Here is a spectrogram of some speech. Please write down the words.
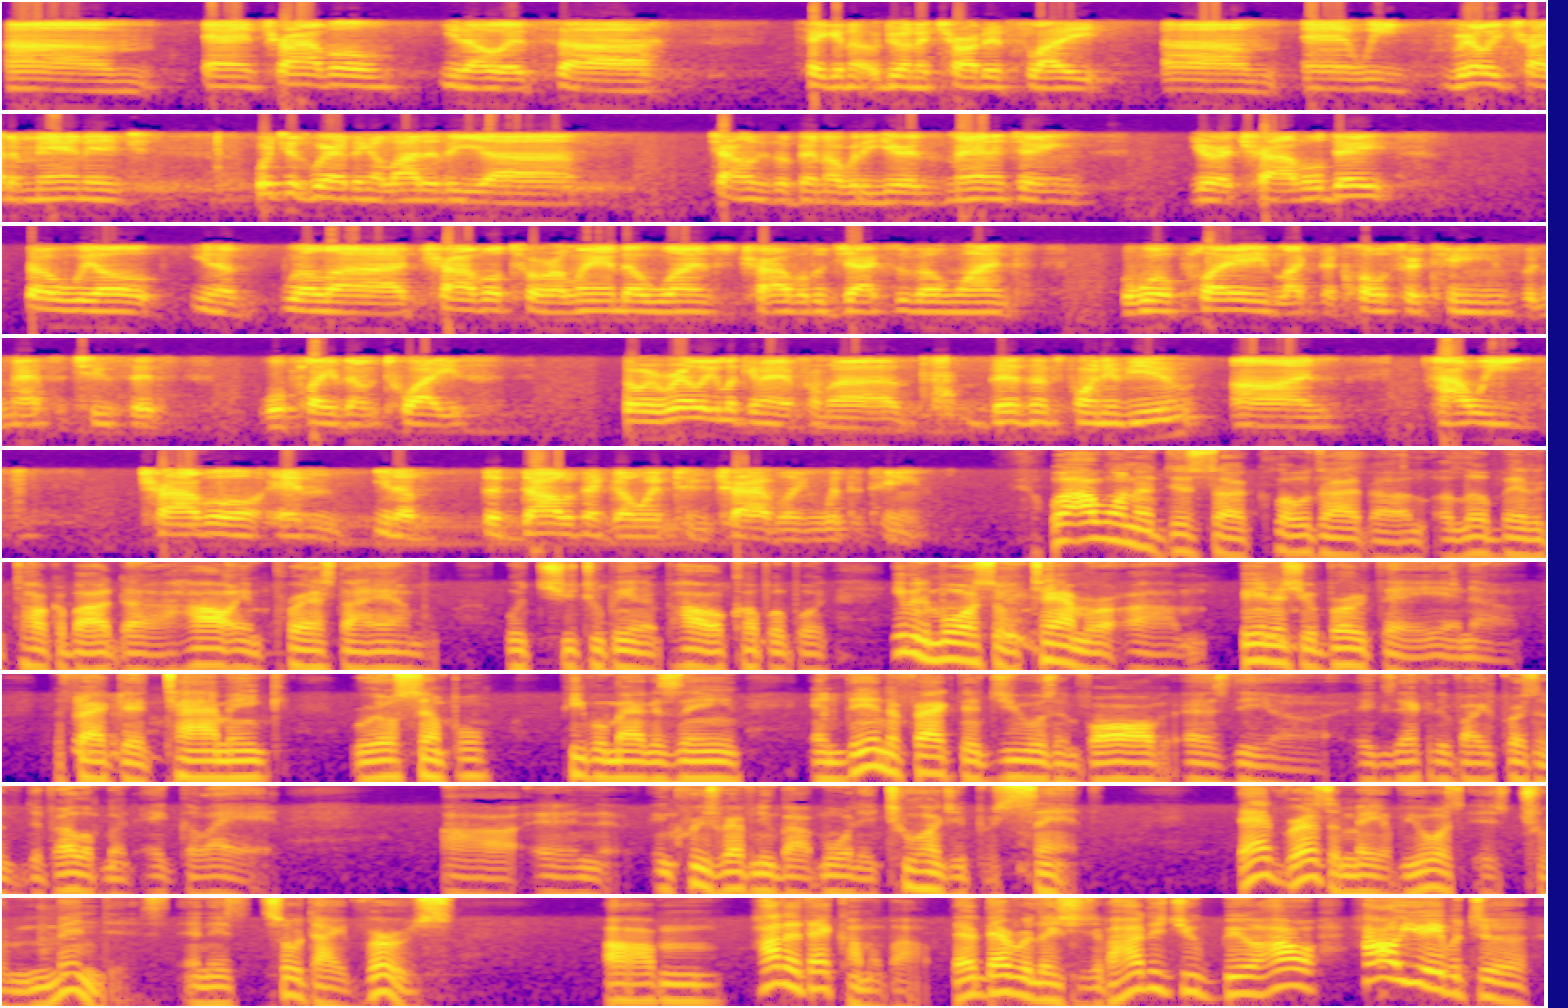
um, and travel. You know, it's uh, taking doing a chartered flight, um, and we really try to manage, which is where I think a lot of the uh, challenges have been over the years, managing your travel dates. So we'll, you know, we'll uh, travel to Orlando once, travel to Jacksonville once, we'll play like the closer teams, like Massachusetts. We'll play them twice. So we're really looking at it from a business point of view on how we travel and you know the dollars that go into traveling with the team. Well, I want to just uh, close out uh, a little bit and talk about uh, how impressed I am with you two being a power couple, but even more so, Tamara, um, being it's your birthday and uh, the fact that Time Inc., Real Simple, People Magazine, and then the fact that you was involved as the uh, executive vice president of development at GLAAD uh, and increased revenue by more than 200%. that resume of yours is tremendous and it's so diverse. Um, how did that come about? That that relationship. How did you build? How how are you able to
